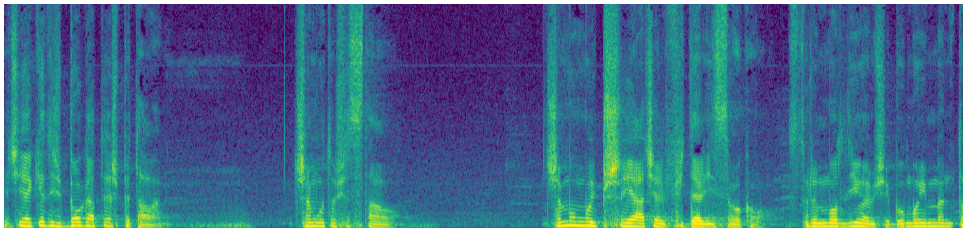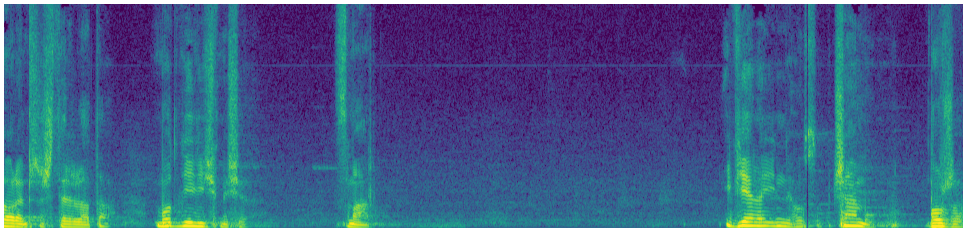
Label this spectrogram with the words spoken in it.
Wiecie, ja kiedyś Boga też pytałem, czemu to się stało? Czemu mój przyjaciel Fidelis Oko, z którym modliłem się, był moim mentorem przez 4 lata, modliliśmy się, zmarł? I wiele innych osób. Czemu? Boże.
